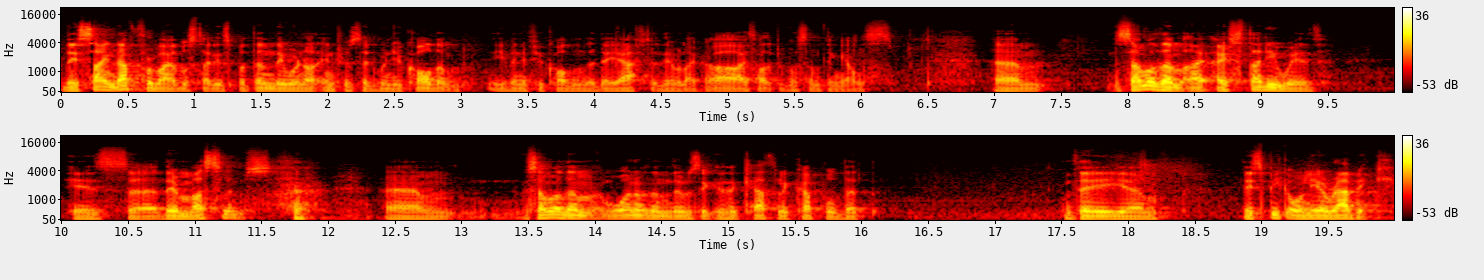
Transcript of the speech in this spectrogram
they signed up for Bible studies, but then they were not interested when you called them. Even if you called them the day after, they were like, oh, I thought it was something else. Um, some of them I, I study with is, uh, they're Muslims. um, some of them, one of them, there was a, a Catholic couple that they, um, they speak only Arabic.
